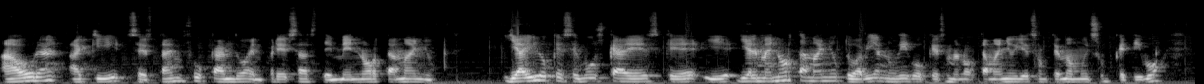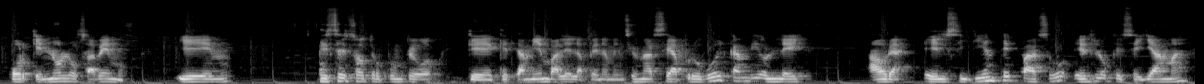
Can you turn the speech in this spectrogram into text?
Ahora aquí se está enfocando a empresas de menor tamaño. Y ahí lo que se busca es que, y, el menor tamaño, todavía no digo que es menor tamaño y es un tema muy subjetivo porque no lo sabemos. Y ese es otro punto que, que también vale la pena mencionar. Se aprobó el cambio en ley. Ahora, el siguiente paso es lo que se llama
